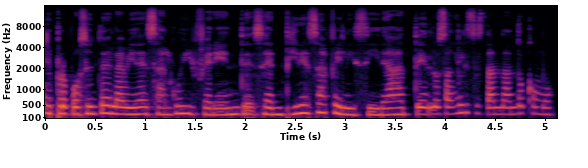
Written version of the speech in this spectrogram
el propósito de la vida es algo diferente, sentir esa felicidad. los ángeles están dando como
